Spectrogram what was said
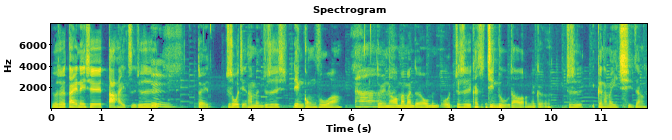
有时候带那些大孩子，就是，嗯、对，就是我姐他们就是练功夫啊，啊，对，然后慢慢的我们我就是开始进入到那个，就是跟他们一起这样，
